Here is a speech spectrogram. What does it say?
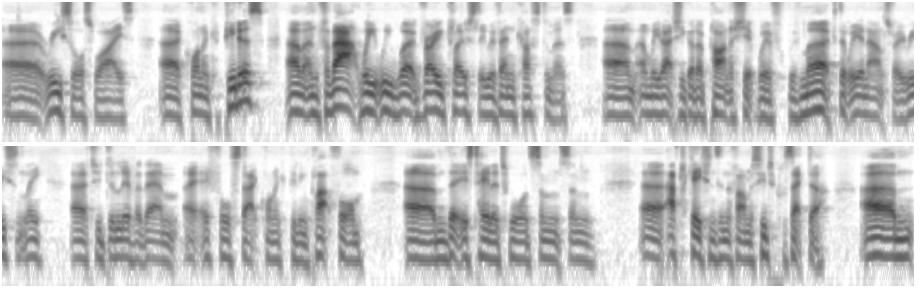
uh, resource-wise, uh, quantum computers. Um, and for that, we, we work very closely with end customers. Um, and we've actually got a partnership with, with Merck that we announced very recently uh, to deliver them a, a, full stack quantum computing platform um, that is tailored towards some, some uh, applications in the pharmaceutical sector. Um,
